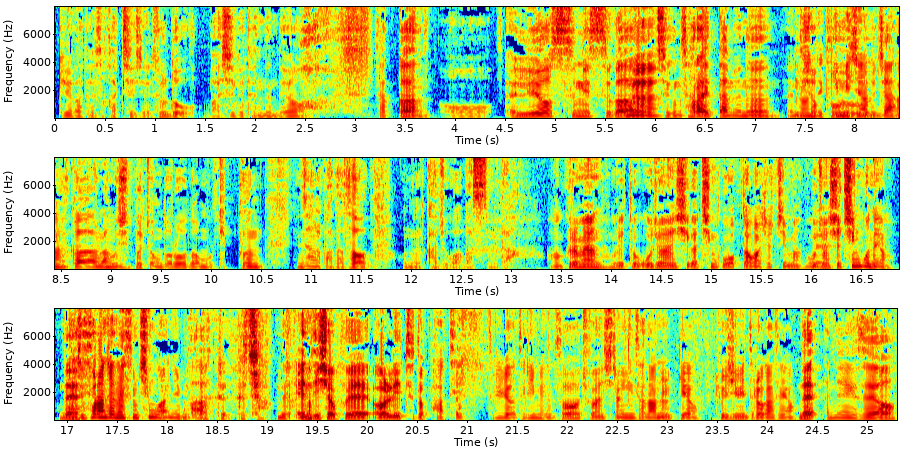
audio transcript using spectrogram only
기회가 돼서 같이 이제 술도 마시게 됐는데요. 약간 어 엘리어 스미스가 네. 지금 살아 있다면은 앤디 셔프이지 않을까라고 음. 싶을 정도로 너무 깊은 인상을 받아서 오늘 가지고 와봤습니다. 어 그러면 우리 또 오조환 씨가 친구가 없다고 하셨지만 네. 씨 친구네요. 네. 같이 술 한잔 했으면 친구 아닙니까? 아, 그, 그렇죠. 네, 앤디 셔프의 Early to the Party 들려드리면서 조한 씨랑 인사 나눌게요. 조심히 들어가세요. 네, 안녕히 계세요.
